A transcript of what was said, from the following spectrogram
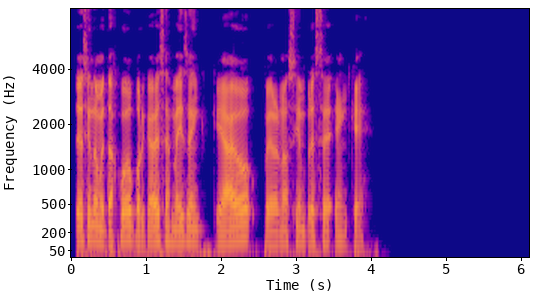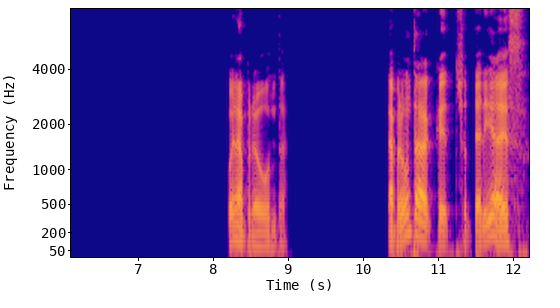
Estoy haciendo metajuego porque a veces me dicen que hago, pero no siempre sé en qué. Buena pregunta. La pregunta que yo te haría es...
